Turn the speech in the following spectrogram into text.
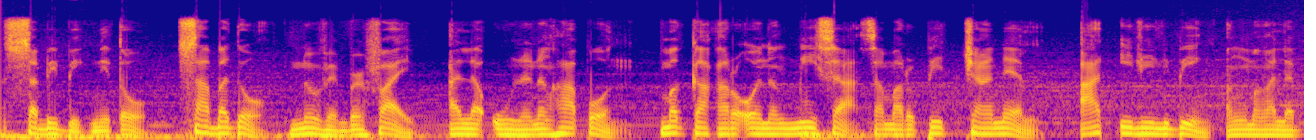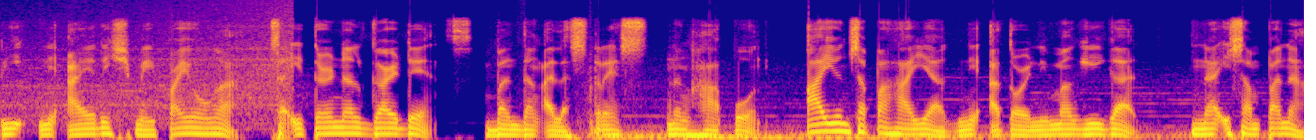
sa bibig nito. Sabado, November 5, alauna ng hapon, magkakaroon ng misa sa Marupit Channel at ililibing ang mga labi ni Irish May Payonga sa Eternal Gardens bandang alas 3 ng hapon. Ayon sa pahayag ni Attorney Magigad, na isampa na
